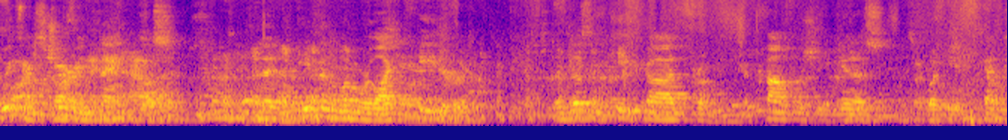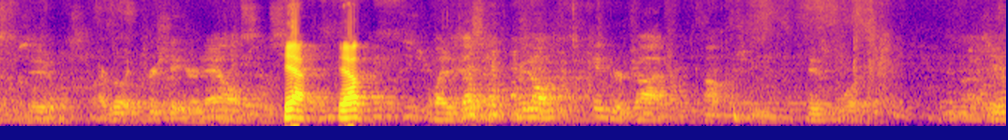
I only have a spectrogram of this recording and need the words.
We can start and thank God that even when we're like Peter, it doesn't keep God from accomplishing in us what he intends to do. I really appreciate your analysis, Yeah, yep. but it doesn't, we don't hinder God from accomplishing his work, even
